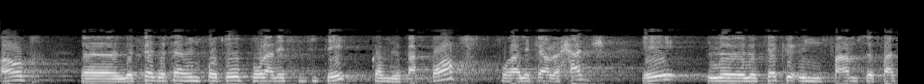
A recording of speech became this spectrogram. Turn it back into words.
entre euh, le fait de faire une photo pour la nécessité, comme le passeport, pour aller faire le hajj, et le, le fait qu'une femme se fasse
